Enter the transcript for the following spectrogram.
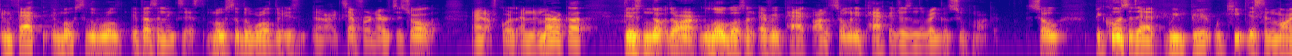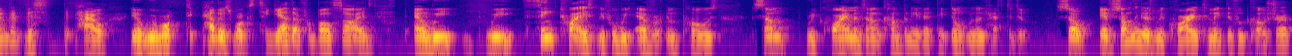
In fact, in most of the world, it doesn't exist. Most of the world, there is, uh, except for in Eretz Israel and of course, and in America, there's no, there aren't logos on every pack on so many packages in the regular supermarket. So because of that, we, be, we keep this in mind that this how you know we work t- how this works together for both sides, and we we think twice before we ever impose some requirements on a company that they don't really have to do. So if something is required to make the food kosher,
